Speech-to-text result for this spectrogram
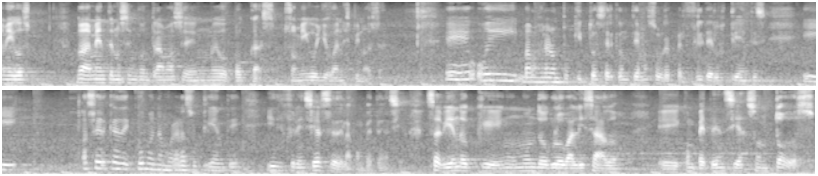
amigos, nuevamente nos encontramos en un nuevo podcast, su amigo Giovanni Espinosa. Eh, hoy vamos a hablar un poquito acerca de un tema sobre el perfil de los clientes y acerca de cómo enamorar a su cliente y diferenciarse de la competencia, sabiendo que en un mundo globalizado eh, competencia son todos,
